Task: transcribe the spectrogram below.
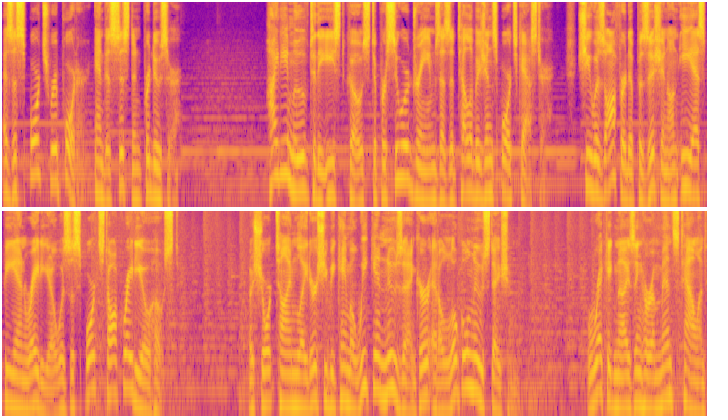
as a sports reporter and assistant producer. Heidi moved to the East Coast to pursue her dreams as a television sportscaster. She was offered a position on ESPN Radio as a sports talk radio host. A short time later, she became a weekend news anchor at a local news station. Recognizing her immense talent,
